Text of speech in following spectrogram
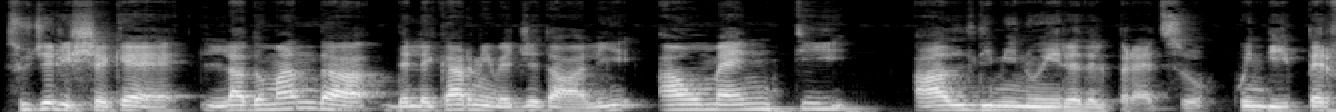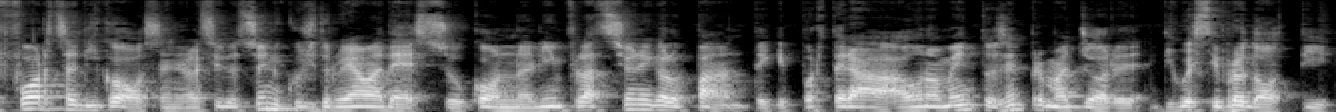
suggerisce che la domanda delle carni vegetali aumenti al diminuire del prezzo. Quindi per forza di cose, nella situazione in cui ci troviamo adesso, con l'inflazione galoppante che porterà a un aumento sempre maggiore di questi prodotti,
